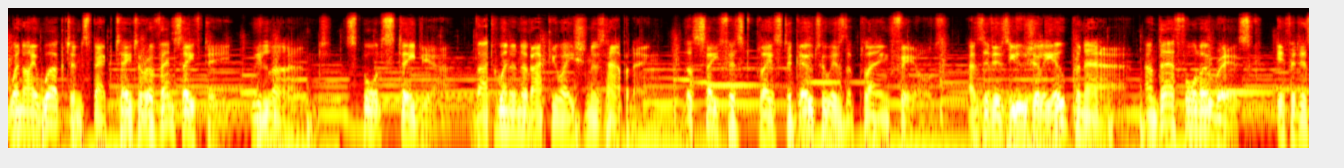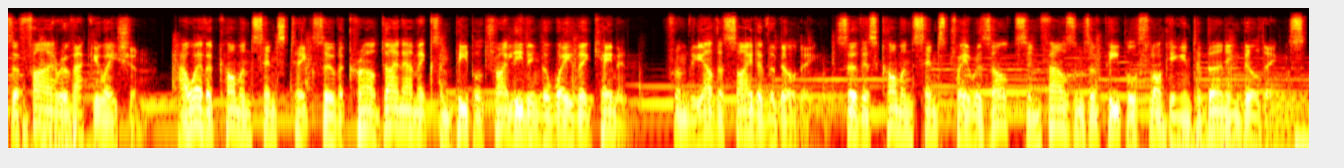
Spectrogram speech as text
When I worked in spectator event safety, we learned, sports stadia, that when an evacuation is happening, the safest place to go to is the playing field, as it is usually open air, and therefore low risk, if it is a fire evacuation. However common sense takes over crowd dynamics and people try leaving the way they came in from the other side of the building. So this common sense tray results in thousands of people flocking into burning buildings.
